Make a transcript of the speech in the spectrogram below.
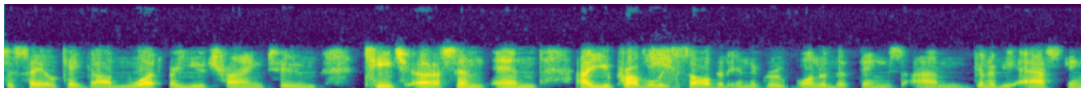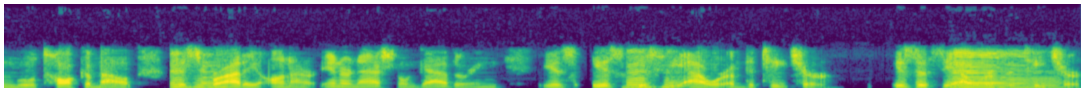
to say, okay, God, what are you trying to teach us? And and uh, you probably saw that in the group. One of the things I'm going to be asking, we'll talk about this Mhm. Friday on our international gathering is is this Mhm. the hour of the teacher? Is this the hour of Mm. the teacher?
